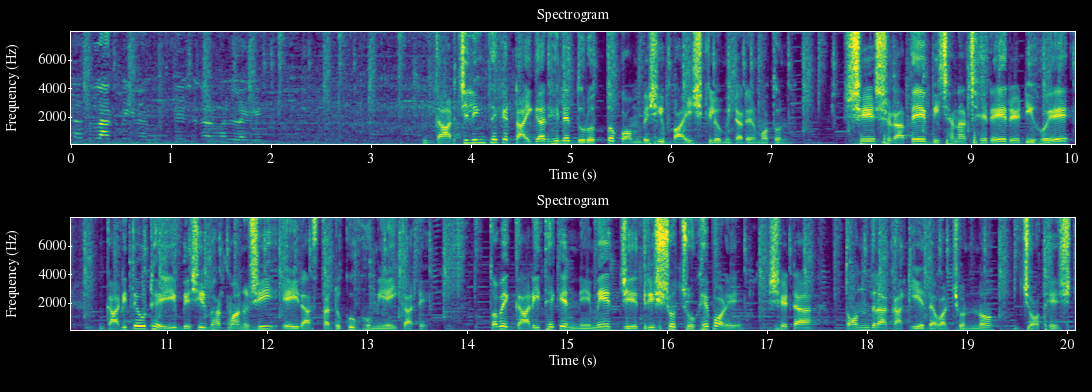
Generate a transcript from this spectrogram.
তা তো লাগবেই না, ঘুরতে এসে তার ভালো লাগে। দার্জিলিং থেকে টাইগার হিলের দূরত্ব কম বেশি বাইশ কিলোমিটারের মতন। শেষ রাতে বিছানা ছেড়ে রেডি হয়ে গাড়িতে উঠেই বেশিরভাগ মানুষই এই রাস্তাটুকু ঘুমিয়েই কাটে। তবে গাড়ি থেকে নেমে যে দৃশ্য চোখে পড়ে, সেটা তন্দ্রা কাটিয়ে দেওয়ার জন্য যথেষ্ট।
